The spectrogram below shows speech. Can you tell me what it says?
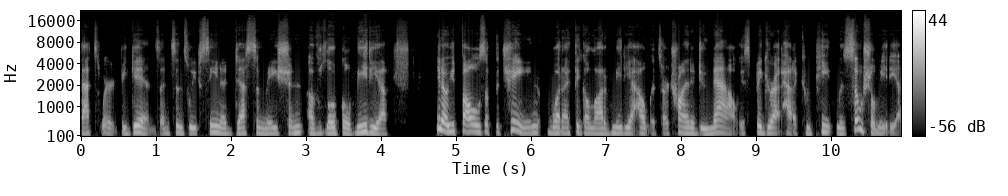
that's where it begins and since we've seen a decimation of local media you know it follows up the chain what i think a lot of media outlets are trying to do now is figure out how to compete with social media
